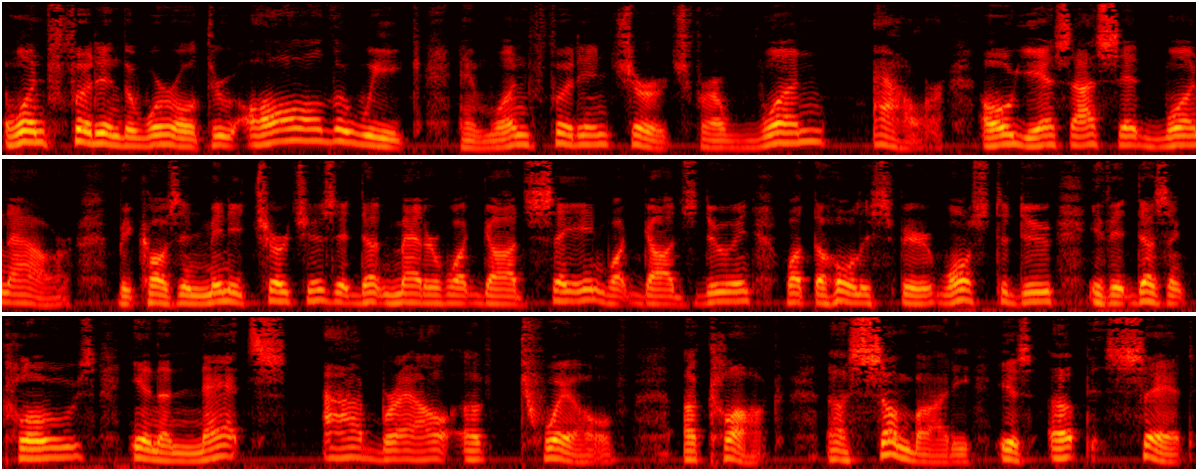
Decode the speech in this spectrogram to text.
one foot in the world through all the week and one foot in church for one hour. Oh yes, I said one hour because in many churches it doesn't matter what God's saying, what God's doing, what the Holy Spirit wants to do if it doesn't close in a gnat's eyebrow of 12 o'clock. Uh, somebody is upset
